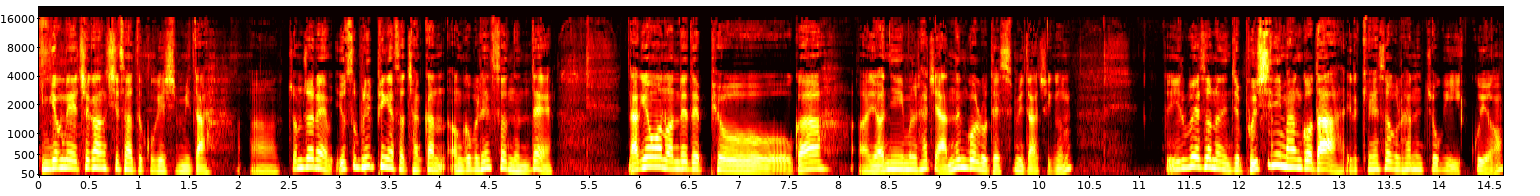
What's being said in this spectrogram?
김경래 최강 시사 듣고 계십니다. 어, 좀 전에 뉴스 브리핑에서 잠깐 언급을 했었는데 나경원 원내대표가 어, 연임을 하지 않는 걸로 됐습니다. 지금 그 일부에서는 이제 불신임한 거다 이렇게 해석을 하는 쪽이 있고요.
